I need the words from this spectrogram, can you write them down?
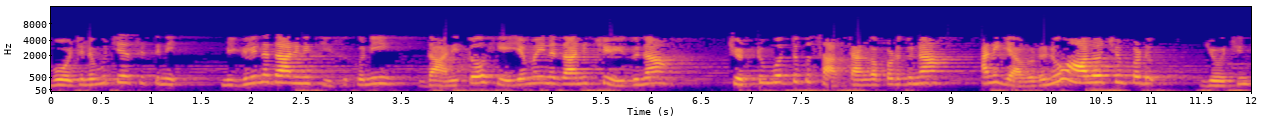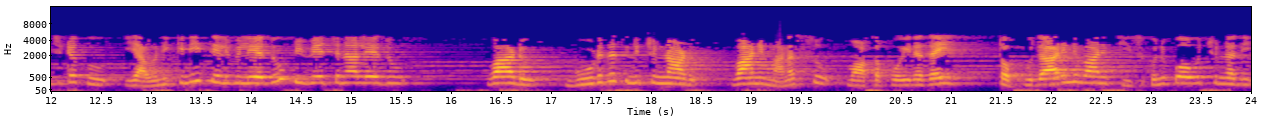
భోజనము చేసి తిని మిగిలిన దానిని తీసుకుని దానితో హేయమైన దాని చేయుదునా? చెట్టు మొద్దుకు సాష్టాంగపడుదునా? అని ఎవడునూ ఆలోచింపడు. యోచించుటకు ఎవనికినీ తెలివి లేదు వివేచన లేదు. వాడు బూడిద తినుచున్నాడు. వాని మనస్సు మోసపోయినదై తప్పుదారిని వాని తీసుకుని పోవుచున్నది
